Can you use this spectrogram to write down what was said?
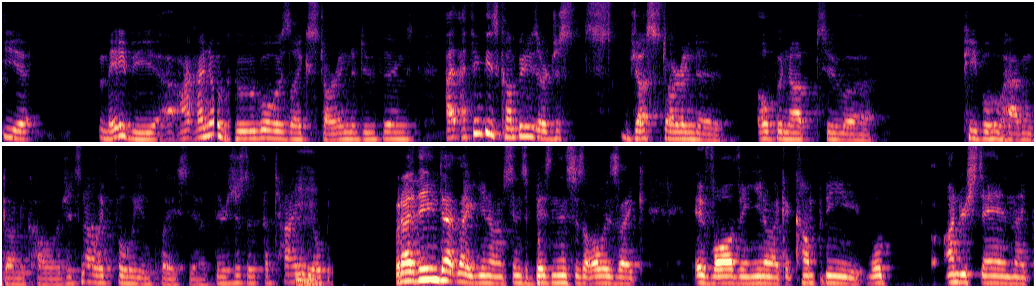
Yeah, maybe. I, I know Google is like starting to do things. I, I think these companies are just just starting to open up to uh, people who haven't gone to college. It's not like fully in place yet. There's just a, a tiny Mhm. open. But I think that like you know, since business is always like evolving, you know, like a company will understand like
